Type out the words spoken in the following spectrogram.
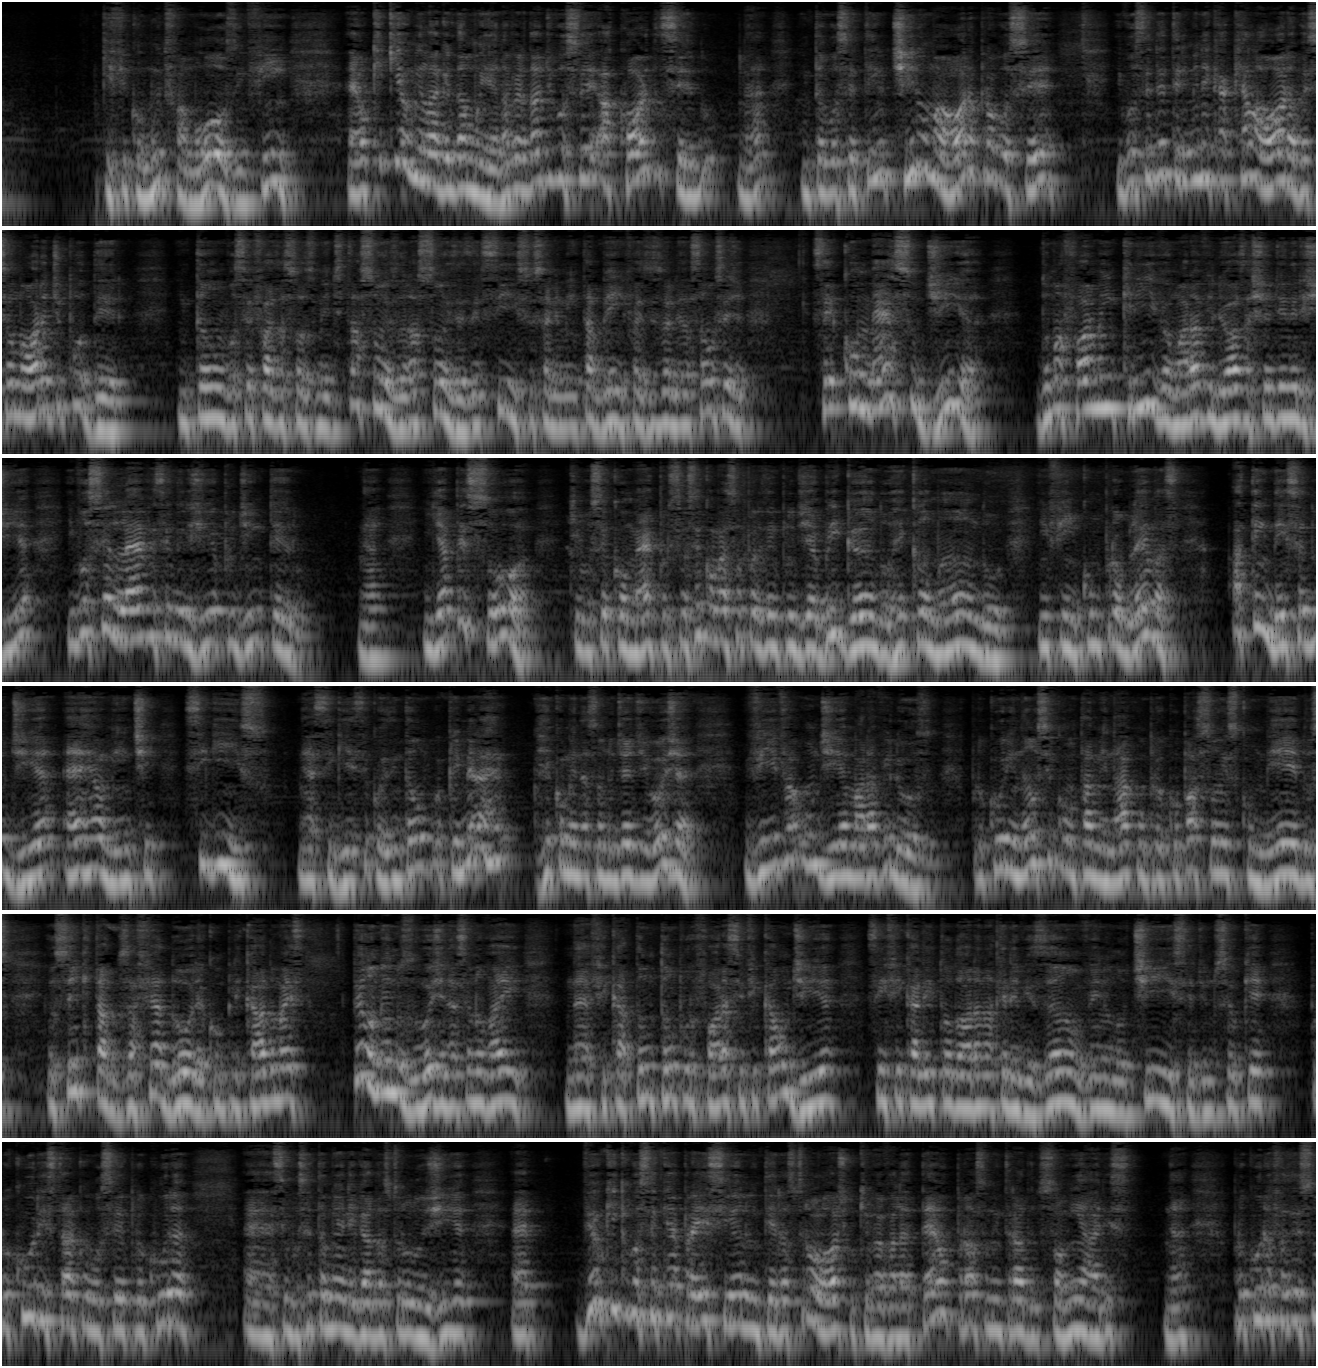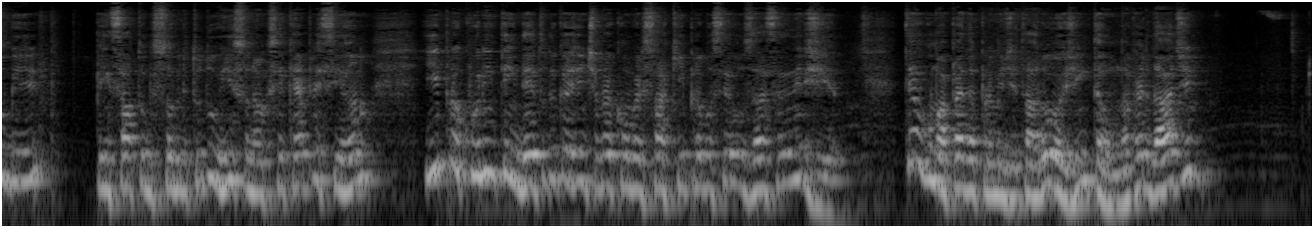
que ficou muito famoso, enfim, é, o que, que é o milagre da manhã? Na verdade, você acorda cedo, né? então você tem, tira uma hora para você e você determina que aquela hora vai ser uma hora de poder. Então você faz as suas meditações, orações, exercícios, se alimenta bem, faz visualização, ou seja, você começa o dia de uma forma incrível, maravilhosa, cheia de energia, e você leva essa energia para o dia inteiro. Né? E a pessoa que você começa, se você começa, por exemplo, o dia brigando, reclamando, enfim, com problemas, a tendência do dia é realmente seguir isso né, seguir essa coisa. Então, a primeira recomendação do dia de hoje é viva um dia maravilhoso. Procure não se contaminar com preocupações, com medos. Eu sei que está desafiador, é complicado, mas pelo menos hoje, né, você não vai né, ficar tão, tão por fora se ficar um dia, sem ficar ali toda hora na televisão, vendo notícia de não sei o que. Procura estar com você, procura, é, se você também é ligado à astrologia, é, ver o que, que você quer para esse ano inteiro astrológico, que vai valer até o próximo entrada do Sol em Ares. Né? Procura fazer subir, pensar sobre tudo isso, né, o que você quer para esse ano, e procura entender tudo que a gente vai conversar aqui para você usar essa energia. Tem alguma pedra para meditar hoje? Então, na verdade,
